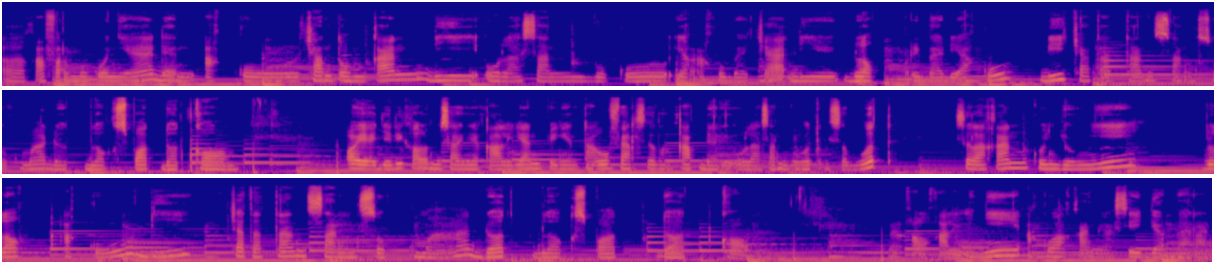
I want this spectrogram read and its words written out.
uh, cover bukunya dan aku cantumkan di ulasan buku yang aku baca di blog pribadi aku di catatan sangsukma.blogspot.com. Oh ya, jadi kalau misalnya kalian pengen tahu versi lengkap dari ulasan buku tersebut, silahkan kunjungi blog aku di catatan sangsukma.blogspot.com. Nah, kalau kali ini aku akan ngasih gambaran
